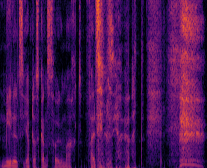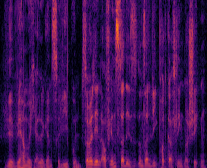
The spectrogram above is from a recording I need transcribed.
Mädels, ihr habt das ganz toll gemacht, falls ihr das ja hört. Wir, wir haben euch alle ganz so lieb und Sollen wir den auf Insta dieses, unseren Link- Podcast-Link mal schicken?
